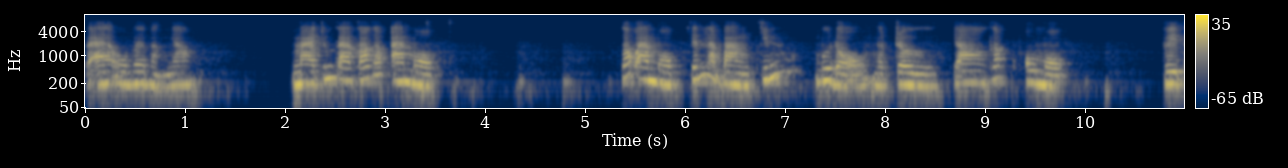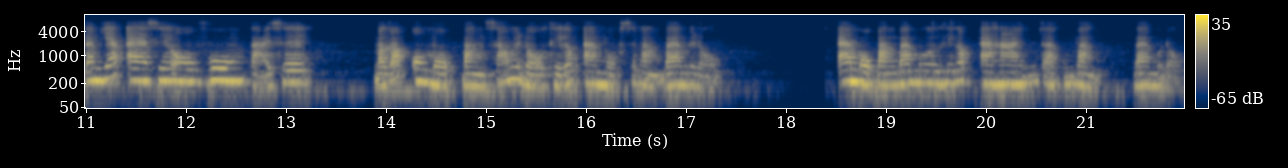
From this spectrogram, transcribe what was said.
và AOB bằng nhau. Mà chúng ta có góc A1. Góc A1 chính là bằng 90 độ mà trừ cho góc O1. Vì tam giác ACO vuông tại C, mà góc O1 bằng 60 độ thì góc A1 sẽ bằng 30 độ. A1 bằng 30 thì góc A2 chúng ta cũng bằng 30 độ.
